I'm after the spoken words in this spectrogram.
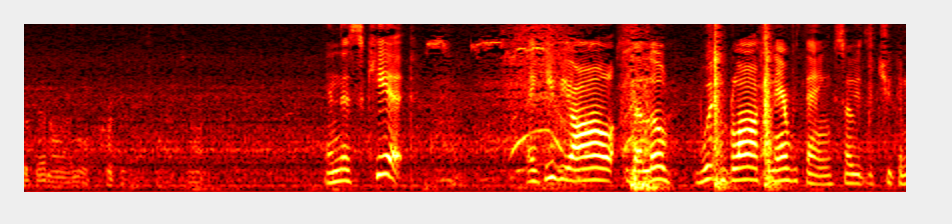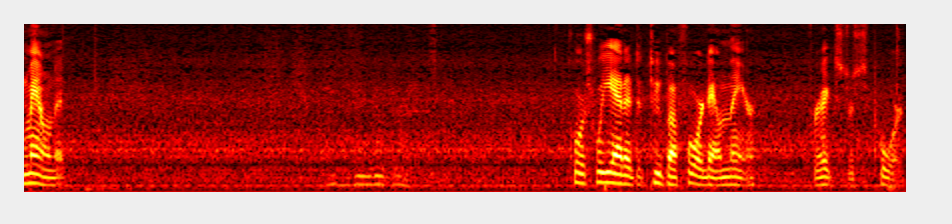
Put that on a little crooked. In this kit, they give you all the little wooden block and everything so that you can mount it. Of course, we added a 2x4 down there for extra support.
